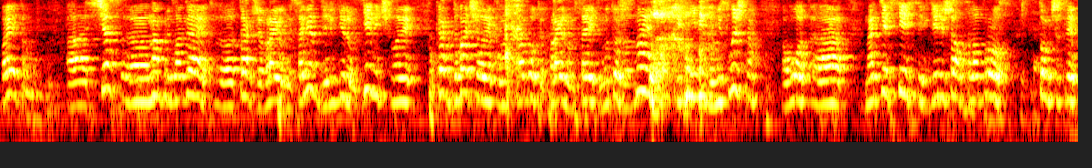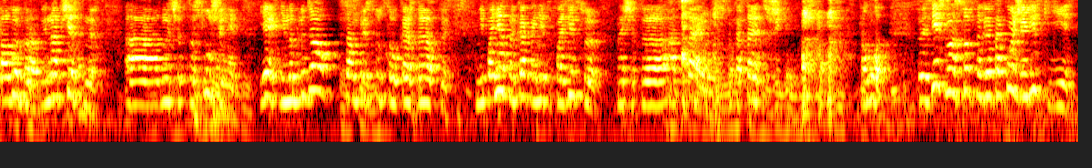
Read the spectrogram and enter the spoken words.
Поэтому а, сейчас э, нам предлагают э, также в районный совет делегировать 9 человек. Как два человека у нас работают в районном совете, мы тоже знаем, их не видно, не слышно. Вот, а, на тех сессиях, где решался вопрос, в том числе по выборам и на общественных а, значит, слушаниях, я их не наблюдал, сам присутствовал каждый раз, то есть непонятно, как они эту позицию значит, э, отстаивают, что касается жителей. Вот. То есть здесь у нас, собственно говоря, такой же риск есть.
